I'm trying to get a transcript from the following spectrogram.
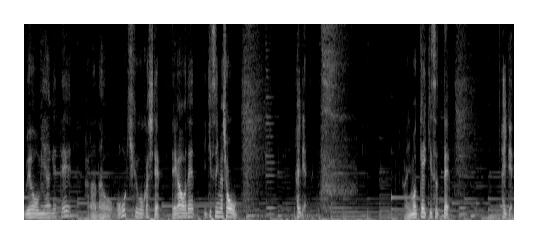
う。上を見上げて体を大きく動かして笑顔で息吸いましょう。吐いて。はいもう一回息吸って。吐いて。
